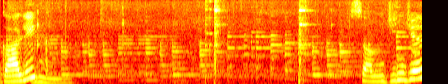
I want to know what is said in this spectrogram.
garlic, hmm. some ginger,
